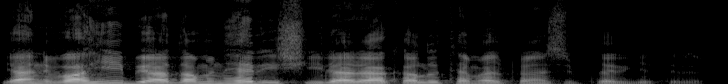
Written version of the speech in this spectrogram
Yani vahiy bir adamın her işiyle alakalı temel prensipler getirir.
